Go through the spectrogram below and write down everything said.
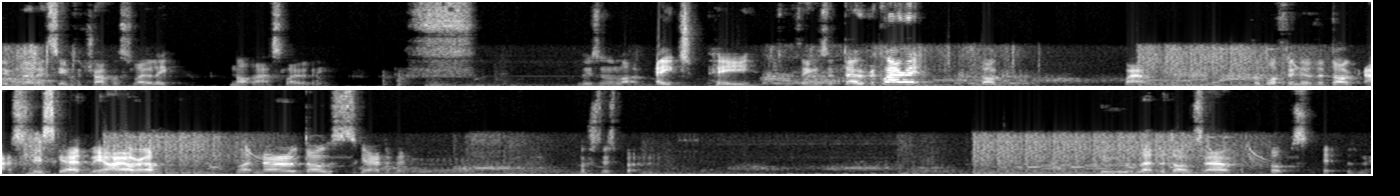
even though they seem to travel slowly. Not that slowly. Losing a lot of HP to things that don't require it! Dog. Wow. The woofing of the dog actually scared me IRL. Like, no, dog's scared of it. Push this button. Who let the dogs out? Oops, it was me.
